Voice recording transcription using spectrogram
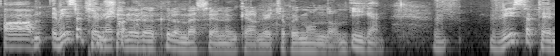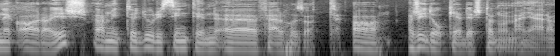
A, visszatérnek... a... külön beszélnünk kell, még csak hogy mondom. Igen. Visszatérnek arra is, amit Gyuri szintén felhozott. A, a zsidó kérdés tanulmányára.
